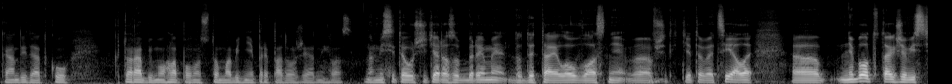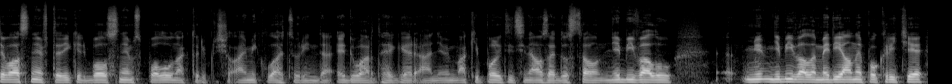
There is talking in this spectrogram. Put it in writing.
kandidátku ktorá by mohla pomôcť tomu, aby neprepadol žiadny hlas. No my si to určite rozoberieme do detajlov vlastne e, všetky tieto veci, ale uh, nebolo to tak, že vy ste vlastne vtedy, keď bol s ním spolu, na ktorý prišiel aj Mikuláš Zurinda, Eduard Heger a neviem, akí politici naozaj dostal nebývalú, ne, nebývalé mediálne pokrytie,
